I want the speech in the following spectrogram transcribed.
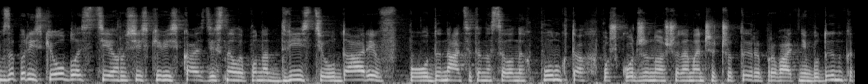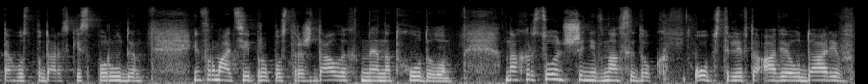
В Запорізькій області російські війська здійснили понад 200 ударів по 11 населених пунктах. Пошкоджено щонайменше 4 приватні будинки та господарські споруди. Інформації про постраждалих не надходило. На Херсонщині внаслідок обстрілів та авіаударів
